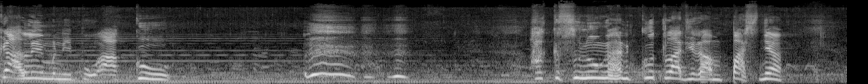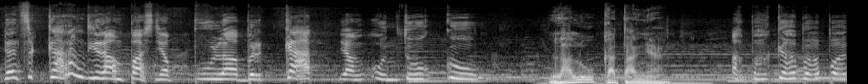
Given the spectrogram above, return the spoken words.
kali menipu aku. Hak kesulunganku telah dirampasnya. Dan sekarang dirampasnya pula berkat yang untukku. Lalu katanya, Apakah Bapak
